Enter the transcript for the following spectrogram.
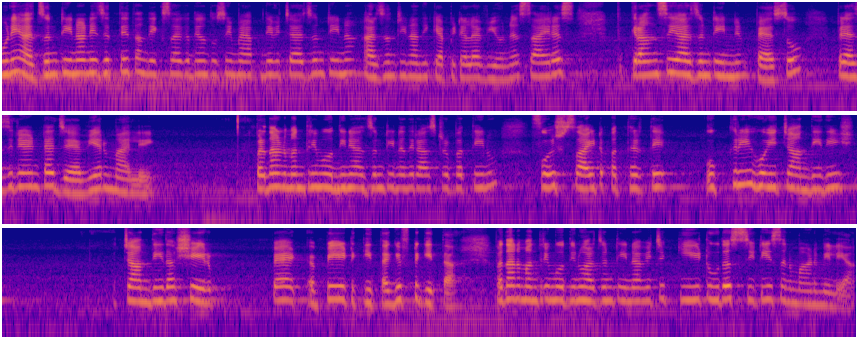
ਹੁਣੇ ਅਰਜਨਟੀਨਾ ਨੇ ਜਿੱਤੇ, ਤਾਂ ਦੇਖ ਸਕਦੇ ਹੋ ਤੁਸੀਂ ਮੈਪ ਦੇ ਵਿੱਚ ਅਰਜਨਟੀਨਾ ਅਰਜਨਟੀਨਾ ਦੀ ਕੈਪੀਟਲ ਹੈ Buenos Aires currency Argentine peso president ਹੈ ਜੈਵੀਅਰ ਮਾਲੇ ਪ੍ਰਧਾਨ ਮੰਤਰੀ ਮੋਦੀ ਨੇ ਅਰਜਨਟੀਨਾ ਦੇ ਰਾਸ਼ਟਰਪਤੀ ਨੂੰ ਫੁਸ਼ ਸਾਈਟ ਪੱਥਰ ਤੇ ਉਕਰੀ ਹੋਈ ਚਾਂਦੀ ਦੀ ਚਾਂਦੀ ਦਾ ਸ਼ੇਰ ਭੇਟ ਭੇਟ ਕੀਤਾ, ਗਿਫਟ ਕੀਤਾ। ਪ੍ਰਧਾਨ ਮੰਤਰੀ ਮੋਦੀ ਨੂੰ ਅਰਜਨਟੀਨਾ ਵਿੱਚ ਕੀ ਟੂ ਦ ਸਿਟੀ ਸਨਮਾਨ ਮਿਲਿਆ?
